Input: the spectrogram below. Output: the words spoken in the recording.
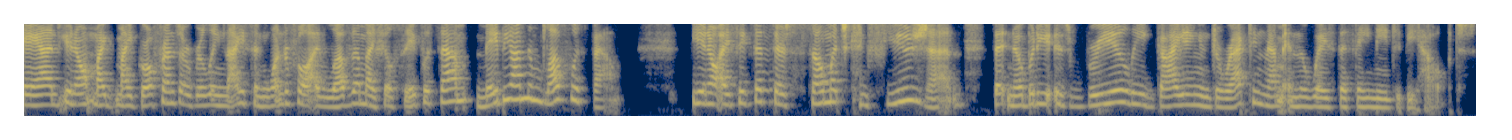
And you know, my my girlfriends are really nice and wonderful. I love them. I feel safe with them. Maybe I'm in love with them you know, I think that there's so much confusion that nobody is really guiding and directing them in the ways that they need to be helped.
